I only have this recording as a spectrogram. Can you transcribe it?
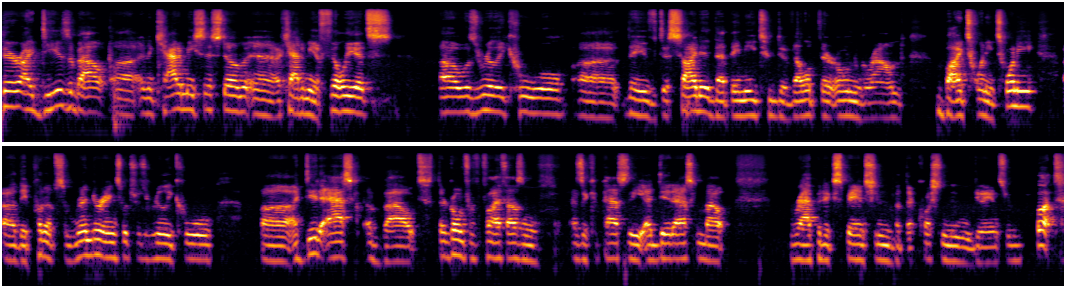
their ideas about uh, an academy system and academy affiliates. Uh, was really cool. they've decided that they need to develop their own ground by 2020. they put up some renderings, which was really cool. Uh, I did ask about they're going for five thousand as a capacity. I did ask about rapid expansion, but that question didn't get answered. But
